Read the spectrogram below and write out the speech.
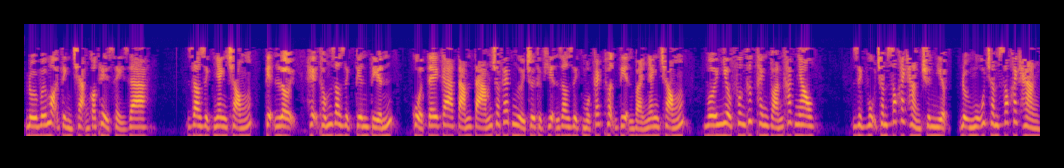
đối với mọi tình trạng có thể xảy ra. Giao dịch nhanh chóng, tiện lợi, hệ thống giao dịch tiên tiến của TK88 cho phép người chơi thực hiện giao dịch một cách thuận tiện và nhanh chóng, với nhiều phương thức thanh toán khác nhau. Dịch vụ chăm sóc khách hàng chuyên nghiệp, đội ngũ chăm sóc khách hàng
